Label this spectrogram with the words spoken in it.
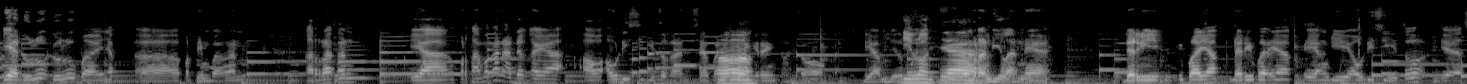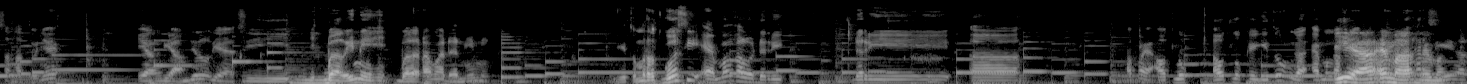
Ya dulu dulu banyak eh, pertimbangan karena kan yang pertama kan ada kayak au- audisi gitu kan siapa nih Ah. kira-kira yang cocok diambil Dilon. buat Ya. pemeran Dilannya dari dari banyak dari banyak yang di audisi itu ya salah satunya yang diambil ya si Hmm. Iqbal ini Iqbal Ramadan ini gitu menurut gue sih emang kalau dari dari eh, apa ya outlook outlook kayak gitu nggak emang Iya, kelihatan emang, sih, emang. kayak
